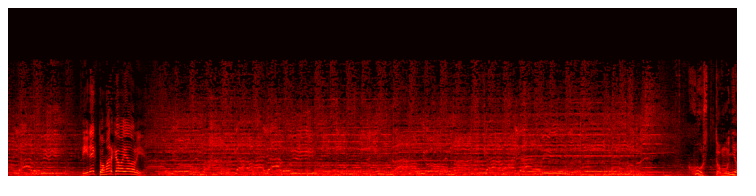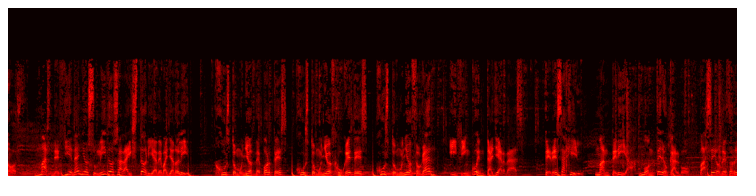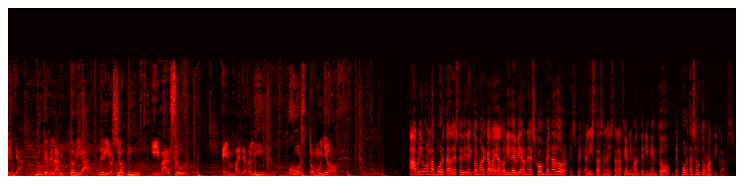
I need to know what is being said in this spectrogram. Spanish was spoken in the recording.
directo a Marca Valladolid. Justo Muñoz. Más de 100 años unidos a la historia de Valladolid. Justo Muñoz Deportes, Justo Muñoz Juguetes, Justo Muñoz Hogar y 50 Yardas. Teresa Gil, Mantería, Montero Calvo, Paseo de Zorrilla, Duque de la Victoria, Río Shopping y Valsur. En Valladolid, Justo Muñoz. Abrimos la puerta de este directo Marca Valladolid de viernes con Venador, especialistas en la instalación y mantenimiento de puertas automáticas.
